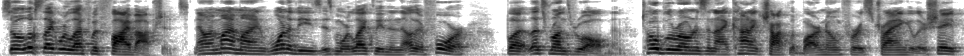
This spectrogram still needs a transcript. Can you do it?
So it looks like we're left with five options. Now in my mind, one of these is more likely than the other four, but let's run through all of them. Toblerone is an iconic chocolate bar known for its triangular shape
